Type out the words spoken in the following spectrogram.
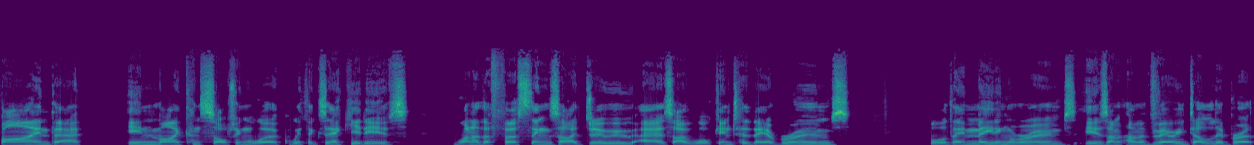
find that in my consulting work with executives, one of the first things I do as I walk into their rooms or their meeting rooms is I'm, I'm very deliberate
